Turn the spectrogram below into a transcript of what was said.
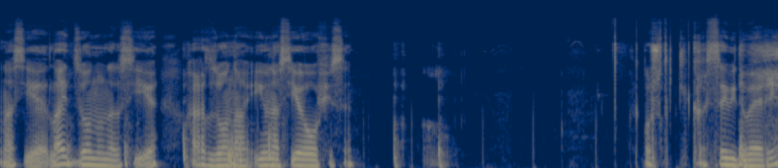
У нас є Light Zone, у нас є Hard зона і у нас є офіси. Також такі красиві двері.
